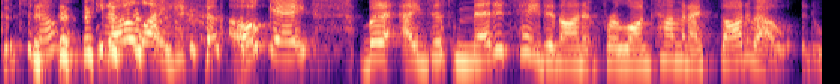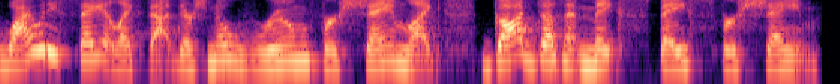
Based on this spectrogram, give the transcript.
good to know. you know, like, okay. But I just meditated on it for a long time and I thought about why would he say it like that? There's no room for shame. Like, God doesn't make space for shame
